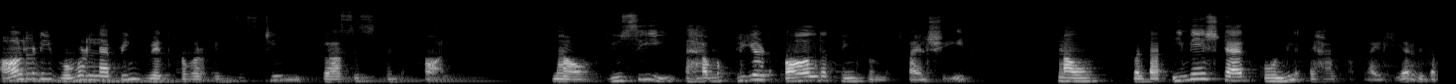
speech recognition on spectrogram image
already overlapping with our existing classes and all. Now you see i have cleared all the thing from the style sheet. Now for the image tag only i have applied here with the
